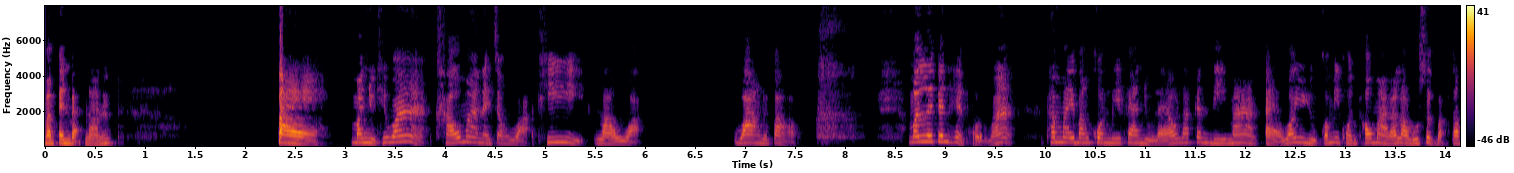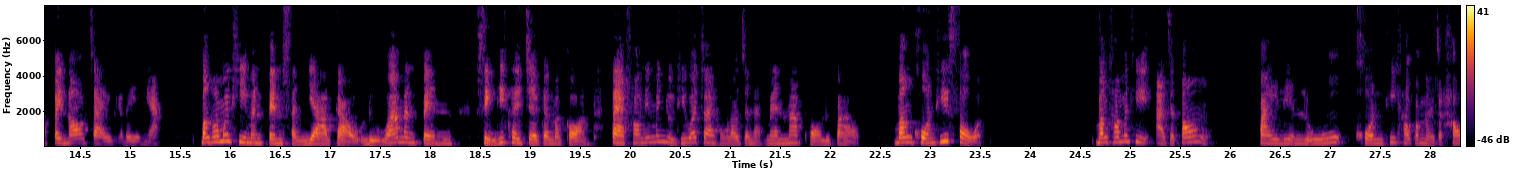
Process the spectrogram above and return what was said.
มันเป็นแบบนั้น แต่มันอยู่ที่ว่าเขามาในจังหวะที่เราอะว่างหรือเปล่า มันเลยเป็นเหตุผลว่า ทำไมบางคนมีแฟนอยู่แล้วรักกันดีมาก แต่ว่าอยู่ๆก็มีคนเข้ามาแล้วเรารู้สึกแบบต้องไปนอกใจอะไรอย่างเงี้ยบางครั้งบางทีมันเป็นสัญญาเก่า หรือว่ามันเป็นสิ่งที่เคยเจอกันมาก่อน แต่คราวนี้มันอยู่ที่ว่าใจของเราจะหนักแน่นมากพอหรือเปล่า บางคนที่โสด บางครั้งบางทีอาจจะต้องไปเรียนรู้คนที่เขากำลังจะเข้า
